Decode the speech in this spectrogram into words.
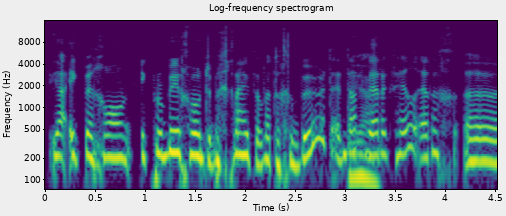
ja, ik ben gewoon. Ik probeer gewoon te begrijpen wat er gebeurt. En dat Ja. werkt heel erg eh,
